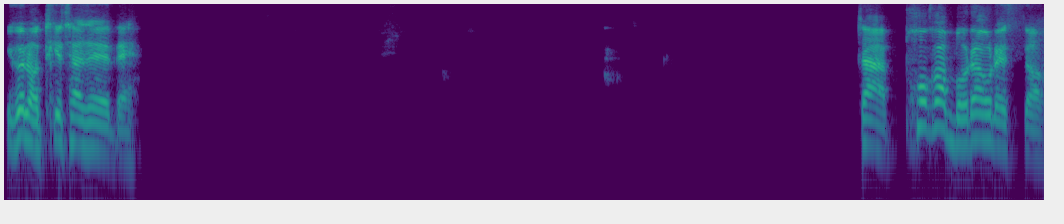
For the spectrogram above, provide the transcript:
이건 어떻게 찾아야 돼? 자, 퍼가 뭐라고 그랬어?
